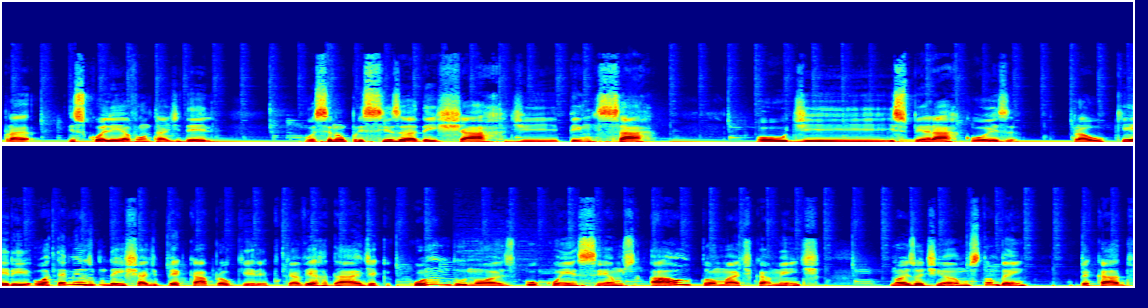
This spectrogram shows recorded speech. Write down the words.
para escolher a vontade dele. Você não precisa deixar de pensar ou de esperar coisa para o querer, ou até mesmo deixar de pecar para o querer, porque a verdade é que quando nós o conhecemos, automaticamente nós odiamos também o pecado.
